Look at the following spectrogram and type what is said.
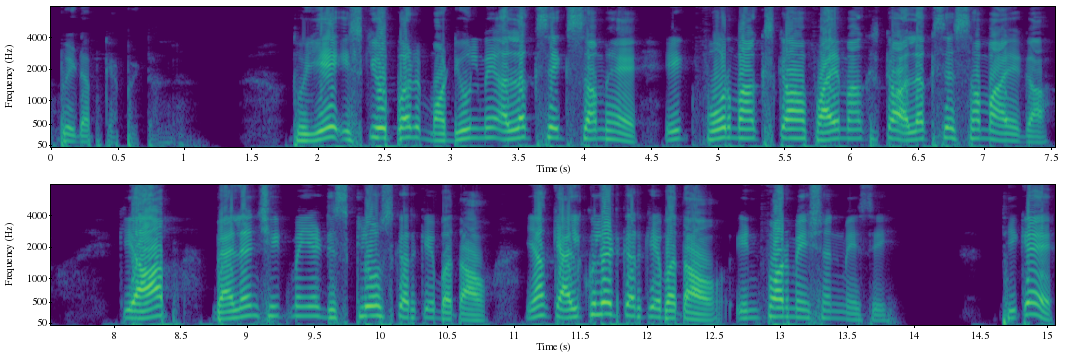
पेड अप कैपिटल तो ये इसके ऊपर मॉड्यूल में अलग से एक सम है। एक फोर मार्क्स का फाइव मार्क्स का अलग से सम आएगा कि आप बैलेंस शीट में ये डिस्क्लोज करके बताओ या कैलकुलेट करके बताओ इंफॉर्मेशन में से। ठीक है?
